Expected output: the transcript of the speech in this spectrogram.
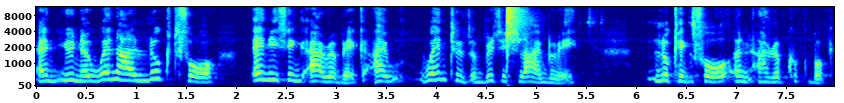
And, you know, when I looked for anything Arabic, I went to the British Library looking for an Arab cookbook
